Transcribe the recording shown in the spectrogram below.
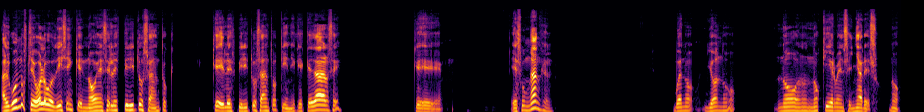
Algunos teólogos dicen que no es el Espíritu Santo, que el Espíritu Santo tiene que quedarse, que es un ángel. Bueno, yo no, no, no quiero enseñar eso, no.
